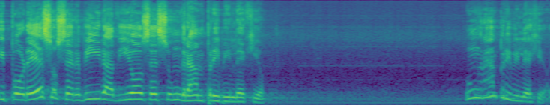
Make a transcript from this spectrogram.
y por eso servir a Dios es un gran privilegio. Un gran privilegio.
